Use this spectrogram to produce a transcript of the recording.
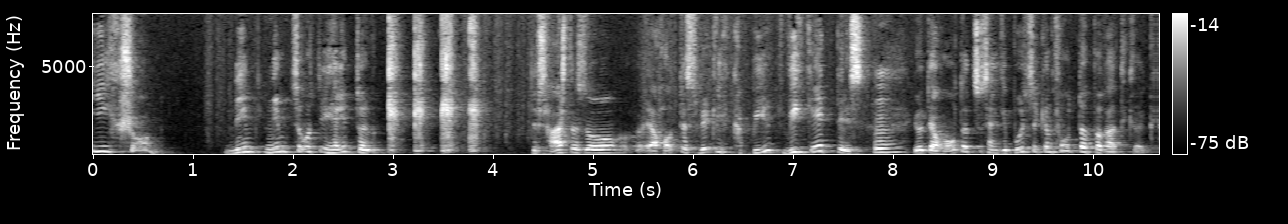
Ich schon. Nimmt, nimmt so die Hände, das heißt also, er hat das wirklich kapiert, wie geht das? Mhm. Ja, der hat er zu seinem Geburtstag einen Fotoapparat gekriegt.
